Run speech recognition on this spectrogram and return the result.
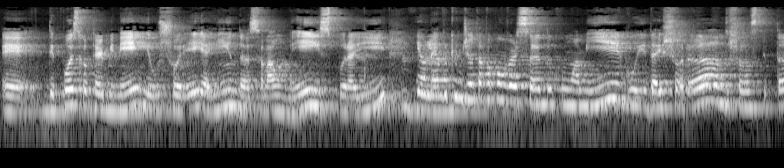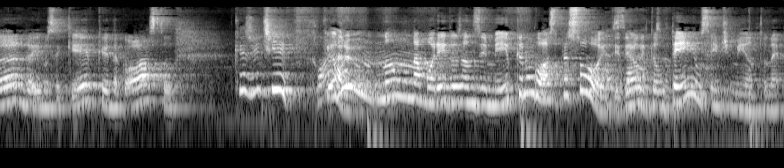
é, depois que eu terminei, eu chorei ainda, sei lá, um mês por aí. Uhum. E eu lembro que um dia eu tava conversando com um amigo, e daí chorando, chorando pitanga e não sei o quê, porque eu ainda gosto. Porque a gente. Claro. Eu não, não, namorei dois anos e meio porque eu não gosto da pessoa, Exato. entendeu? Então tem um sentimento, né?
